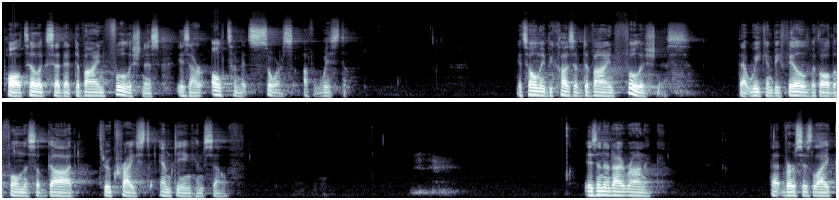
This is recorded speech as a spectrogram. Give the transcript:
Paul Tillich said that divine foolishness is our ultimate source of wisdom. It's only because of divine foolishness that we can be filled with all the fullness of God through Christ emptying himself. Isn't it ironic? That verse is like,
